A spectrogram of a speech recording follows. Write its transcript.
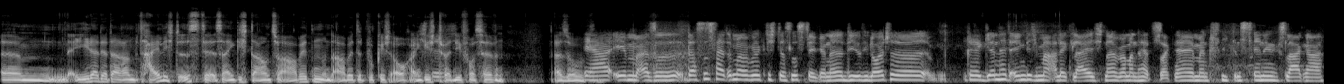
ja. ähm, jeder, der daran beteiligt ist, der ist eigentlich da, um zu arbeiten und arbeitet wirklich auch Richtig. eigentlich 24-7. Also ja, eben, also das ist halt immer wirklich das Lustige. Ne? Die, die Leute reagieren halt eigentlich immer alle gleich. Ne? Wenn man halt sagt, hey, man fliegt ins Trainingslager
